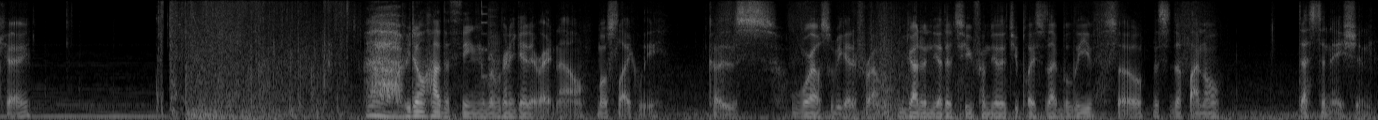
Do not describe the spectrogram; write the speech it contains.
Okay. we don't have the thing, but we're gonna get it right now, most likely. Because where else would we get it from? We got it in the other two from the other two places, I believe. So this is the final destination.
